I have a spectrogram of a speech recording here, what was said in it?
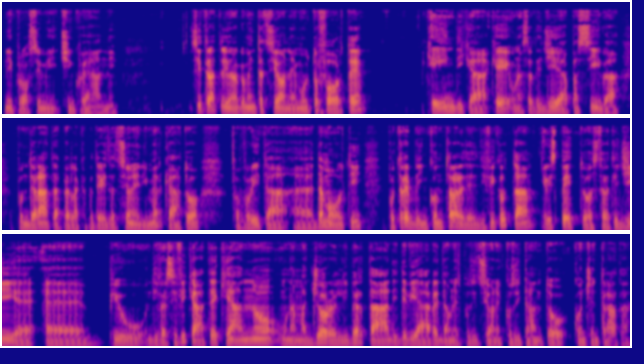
nei prossimi 5 anni. Si tratta di un'argomentazione molto forte che indica che una strategia passiva ponderata per la capitalizzazione di mercato, favorita eh, da molti, potrebbe incontrare delle difficoltà rispetto a strategie eh, più diversificate che hanno una maggiore libertà di deviare da un'esposizione così tanto concentrata.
